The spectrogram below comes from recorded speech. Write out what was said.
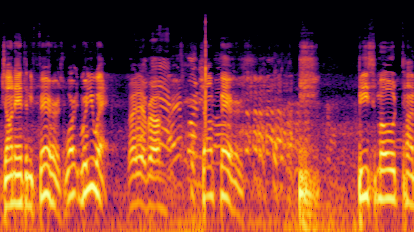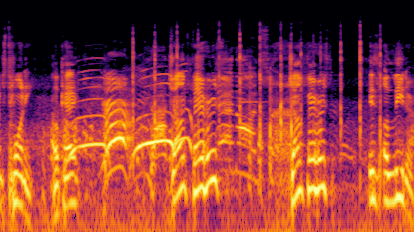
John Anthony Fairhurst, where, where you at? Right here, bro. John Fairhurst. Beast mode times 20, okay? John Fairhurst, John Fairhurst is a leader.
